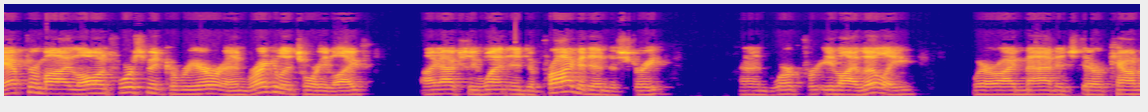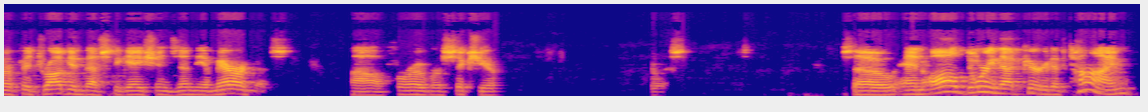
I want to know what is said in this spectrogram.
after my law enforcement career and regulatory life, I actually went into private industry and worked for Eli Lilly, where I managed their counterfeit drug investigations in the Americas uh, for over six years. So, and all during that period of time,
